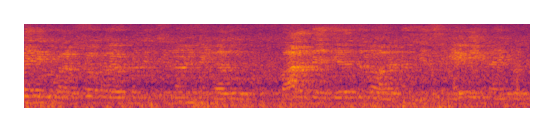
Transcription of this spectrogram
భారతదేశానికి లక్షల ప్రయోజనం ఇచ్చినందుకే కాదు భారతదేశ చరిత్రలో అరణ్యం చేసిన ఏకైక నాయకుడు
